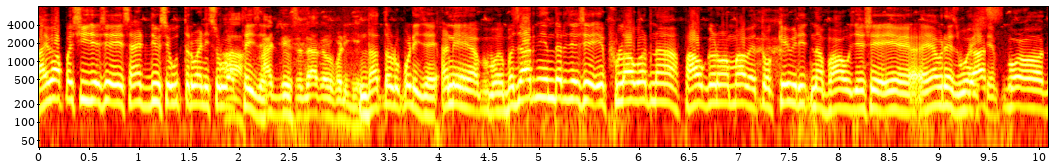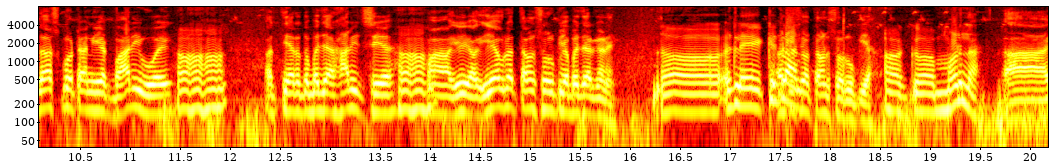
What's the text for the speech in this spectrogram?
વાવ્યા પછી જે છે એ સાઠ દિવસે ઉતરવાની શરૂઆત થઈ જાય. દિવસે દાંતળ પડી જાય. દાંતરડું પડી જાય. અને બજાર બજારની અંદર જે છે એ ફુલાવરના ભાવ ગણવામાં આવે તો કેવી રીતના ભાવ જે છે એ એવરેજ હોય છે? દસ ગોટાની એક ભારી હોય હા હા હા. અત્યારે તો બજાર સારી જ છે. હા, હા, એ એવરેજ ત્રણસો રૂપિયા બજાર ગણે. એટલે કેટલા? ત્રણસો રૂપિયા. મણના? આ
